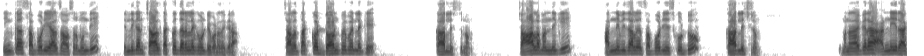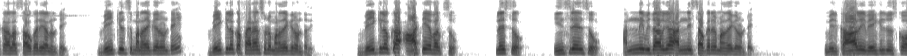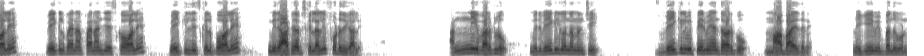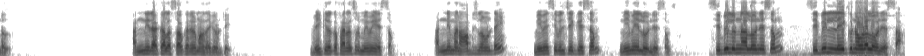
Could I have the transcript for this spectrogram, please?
ఇంకా సపోర్ట్ చేయాల్సిన అవసరం ఉంది. ఎందుకంటే చాలా తక్కువ ధరలకే ఉంటాయి మన దగ్గర. చాలా తక్కువ డౌన్ పేమెంట్లకే కార్లు ఇస్తున్నాం. చాలా మందికి అన్ని విధాలుగా సపోర్ట్ చేసుకుంటూ కార్లు ఇచ్చినాం. మన దగ్గర అన్ని రకాల సౌకర్యాలు ఉంటాయి. వెహికల్స్ మన దగ్గర ఉంటాయి. వెహికల్ యొక్క ఫైనాన్స్ కూడా మన దగ్గర ఉంటుంది. వెహికల్ యొక్క ఆర్టీఏ వర్క్స్ ప్లస్ ఇన్సూరెన్స్ అన్ని విధాలుగా అన్ని సౌకర్యాలు మన దగ్గర ఉంటాయి. మీరు ఖాళీ వెహికల్ చూసుకోవాలి వెహికల్ పైన ఫైనాన్స్ చేసుకోవాలి వెహికల్ తీసుకెళ్ళిపోవాలి మీరు ఆటో ఆఫీస్కి వెళ్ళాలి ఫోటో దిగాలి. అన్ని వర్క్లు మీరు వెహికల్ కొన్న నుంచి వెహికల్ మీ పేరు మీద వరకు మా బాధ్యతనే. మీకేమి ఇబ్బంది కూడా ఉండదు. అన్ని రకాల సౌకర్యాలు మన దగ్గర ఉంటాయి. వెహికల్ యొక్క ఫైనాన్స్ మేమే చేస్తాం. అన్నీ మన ఆఫీస్లో ఉంటాయి. మేమే సిబిల్ చెక్ చేస్తాం. మేమే లోన్ చేస్తాం. సిబిల్ ఉన్నా లోన్ చేస్తాం. సిబిల్ లేకున్నా కూడా లోన్ చేస్తాం.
